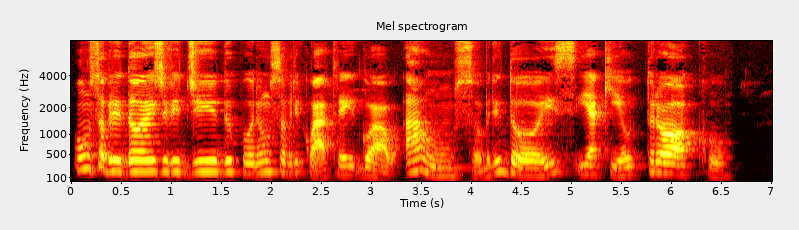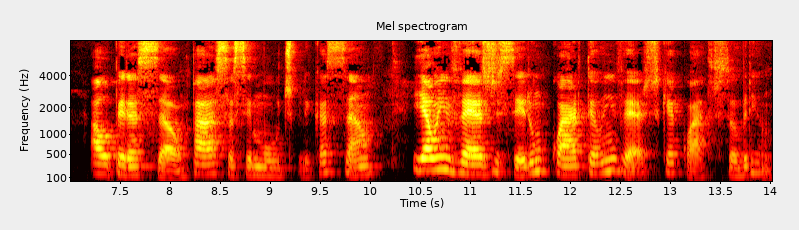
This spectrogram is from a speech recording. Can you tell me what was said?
1 sobre 2 dividido por 1 sobre 4 é igual a 1 sobre 2, e aqui eu troco a operação, passa a ser multiplicação, e ao invés de ser 1 quarto é o inverso, que é 4 sobre 1.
